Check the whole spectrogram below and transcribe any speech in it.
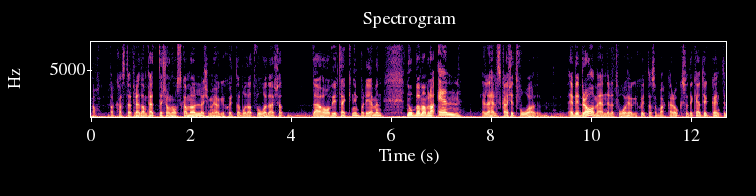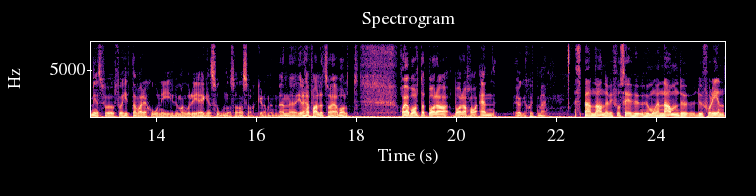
ja, bara Fredan Pettersson och Oskar Möller som är högerskyttar båda två där. Så att där har vi ju täckning på det. Men nog bör man väl ha en eller helst kanske två är vi bra med en eller två högerskyttar som backar också. Det kan jag tycka, inte minst för, för att hitta variation i hur man går i egen zon och sådana saker. Men, men eh, i det här fallet så har jag valt har jag valt att bara, bara ha en högerskytt med. Spännande, vi får se hur, hur många namn du, du får in.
